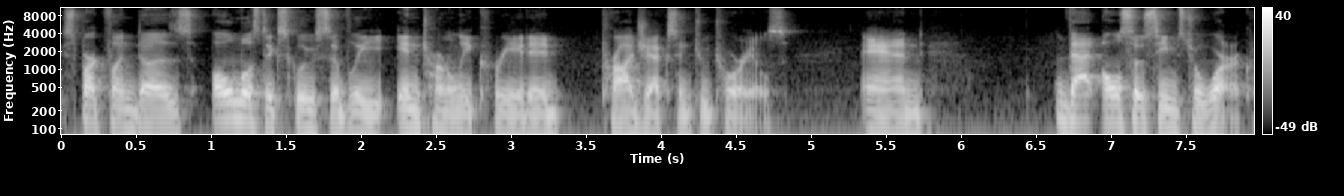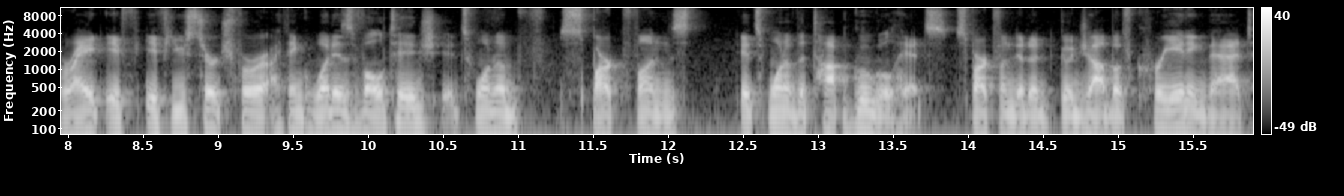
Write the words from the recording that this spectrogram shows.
SparkFun does almost exclusively internally created projects and tutorials. And that also seems to work, right? If, if you search for, I think, what is voltage, it's one of SparkFun's, it's one of the top Google hits. SparkFun did a good job of creating that,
